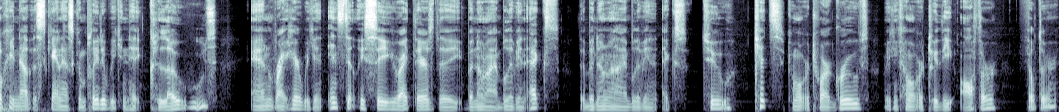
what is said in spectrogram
Okay, now the scan has completed, we can hit close. And right here, we can instantly see right there's the Benoni Oblivion X, the Benoni Oblivion X2 kits. Come over to our grooves. We can come over to the author filter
